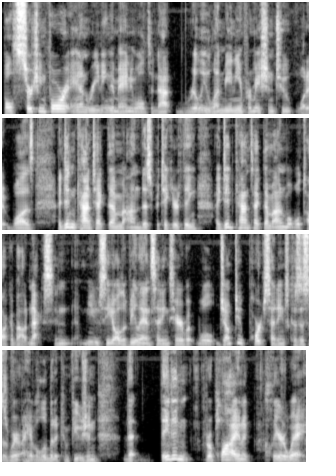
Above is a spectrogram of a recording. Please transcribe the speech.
both searching for and reading the manual did not really lend me any information to what it was. I didn't contact them on this particular thing. I did contact them on what we'll talk about next. And you can see all the VLAN settings here, but we'll jump to port settings because this is where I have a little bit of confusion that they didn't reply in a clear way.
